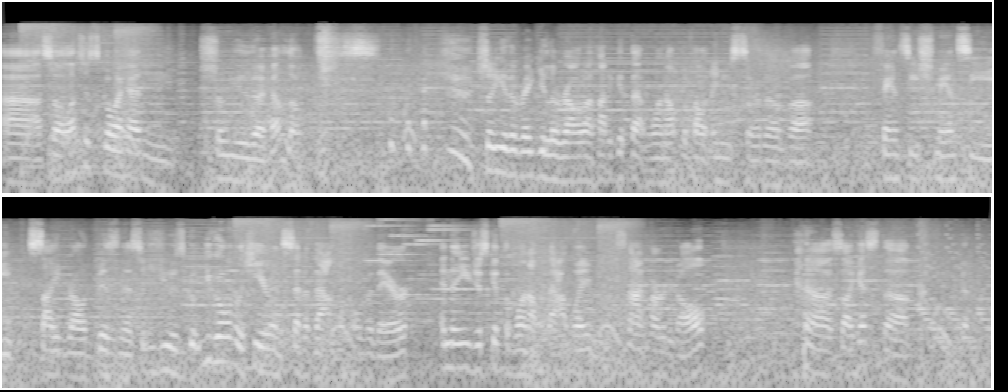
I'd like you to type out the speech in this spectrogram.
Uh, so let's just go ahead and show you the... Hello! show you the regular route on how to get that one up without any sort of uh, fancy schmancy side route business. What you is go, you go over here instead of that one over there, and then you just get the one up that way. It's not hard at all. Uh, so I guess the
